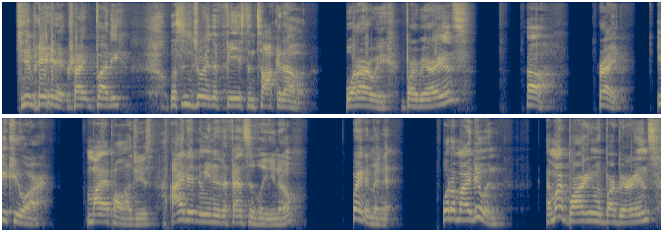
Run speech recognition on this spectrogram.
you made it, right, buddy? Let's enjoy the feast and talk it out. What are we, barbarians? Oh, right. You two are. My apologies. I didn't mean it offensively, you know? Wait a minute. What am I doing? Am I bargaining with barbarians?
